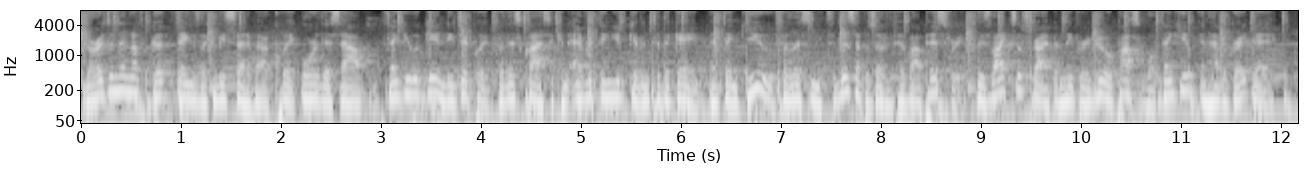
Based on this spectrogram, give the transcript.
There isn't enough good things that can be said about Quik or this album. Thank you again, DJ Quik, for this classic and everything you've given to the game. And thank you for listening to this episode of Hip Hop History. Please like, subscribe, and leave a review if possible. Thank you, and have a great day.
